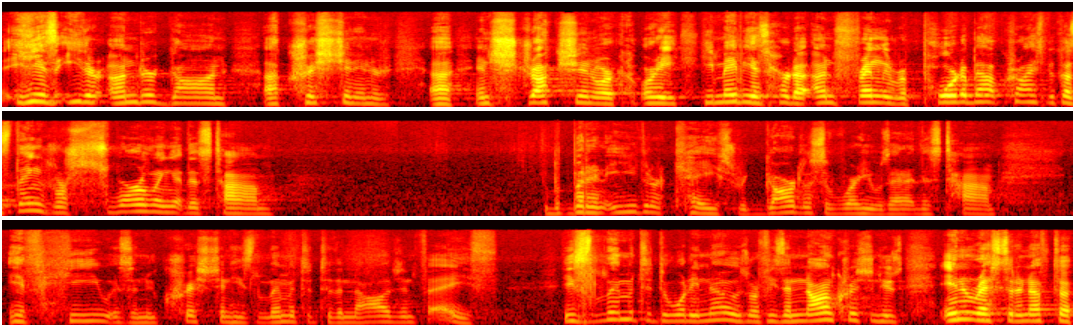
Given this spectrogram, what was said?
He has either undergone a Christian uh, instruction or, or he, he maybe has heard an unfriendly report about Christ because things were swirling at this time. But, but in either case, regardless of where he was at at this time, if he is a new Christian, he's limited to the knowledge and faith. He's limited to what he knows. Or if he's a non Christian who's interested enough to,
